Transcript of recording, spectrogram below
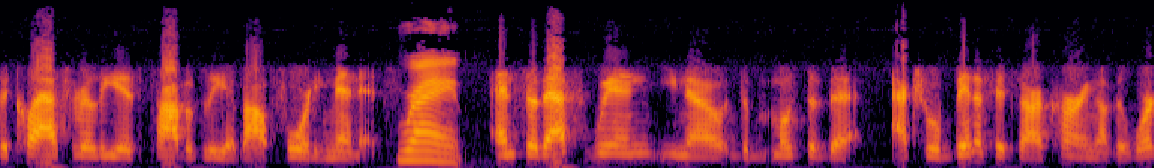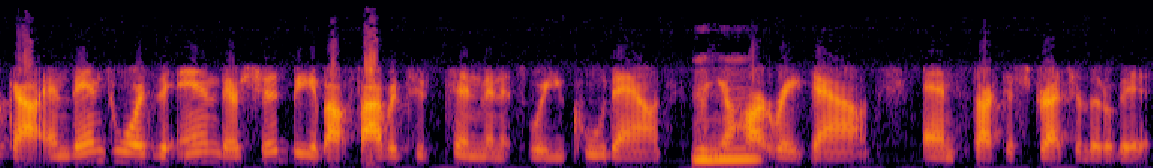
the class really is probably about 40 minutes. right. And so that's when, you know, the most of the actual benefits are occurring of the workout. And then towards the end, there should be about five or two, ten minutes where you cool down, bring your Mhm. heart rate down, and start to stretch a little bit.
